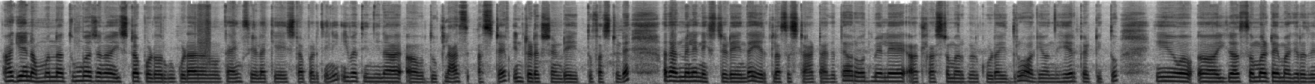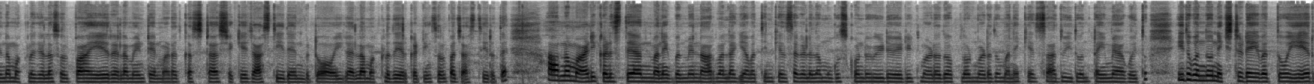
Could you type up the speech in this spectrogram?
ಹಾಗೆ ನಮ್ಮನ್ನು ತುಂಬ ಜನ ಇಷ್ಟಪಡೋರ್ಗೂ ಕೂಡ ನಾನು ಥ್ಯಾಂಕ್ಸ್ ಹೇಳೋಕ್ಕೆ ಇಷ್ಟಪಡ್ತೀನಿ. ಇವತ್ತಿನ ದಿನ ಅವ್ರದ್ದು ಕ್ಲಾಸ್ ಅಷ್ಟೇ ಇಂಟ್ರಡಕ್ಷನ್ ಡೇ ಇತ್ತು ಫಸ್ಟ್ ಡೇ ಅದಾದಮೇಲೆ ನೆಕ್ಸ್ಟ್ ಡೇಯಿಂದ ಏರ್ ಕ್ಲಾಸಸ್ ಸ್ಟಾರ್ಟ್ ಆಗುತ್ತೆ. ಅವ್ರು ಹೋದ್ಮೇಲೆ ಕಸ್ಟಮರ್ಗಳು ಕೂಡ ಇದ್ದರು ಹಾಗೆ ಒಂದು ಹೇರ್ ಕಟ್ ಇತ್ತು. ಈಗ ಸಮ್ಮರ್ ಟೈಮ್ ಆಗಿರೋದ್ರಿಂದ ಮಕ್ಕಳಿಗೆಲ್ಲ ಸ್ವಲ್ಪ ಹೇರ್ ಎಲ್ಲ ಮೇಂಟೈನ್ ಮಾಡೋದು ಕಷ್ಟ. ಸೆಕೆ ಜಾಸ್ತಿ ಇದೆ ಅಂದ್ಬಿಟ್ಟು ಈಗ ಎಲ್ಲ ಮಕ್ಳದ್ದು ಹೇರ್ ಕಟ್ಟಿಂಗ್ ಸ್ವಲ್ಪ ಜಾಸ್ತಿ ಇರುತ್ತೆ. ಅವ್ರನ್ನ ಮಾಡಿ ಕಳಿಸ್ದೆ. ಅಂದ ಮನೆಗೆ ಬಂದಮೇಲೆ ನಾರ್ಮಲಾಗಿ ಅವತ್ತಿನ ಕೆಲಸಗಳೆಲ್ಲ ಮುಗಿಸ್ಕೊಂಡು ವೀಡಿಯೋ ಎಡಿಟ್ ಮಾಡೋದು ಅಪ್ಲೋಡ್ ಮಾಡೋದು, ಮನೆ ಕೆಲಸ, ಅದು ಇದು ಒಂದು ಟೈಮೇ ಆಗೋಯ್ತು. ಇದು ಬಂದು ನೆಕ್ಸ್ಟ್ ಡೇ ಇವತ್ತು ಏರ್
